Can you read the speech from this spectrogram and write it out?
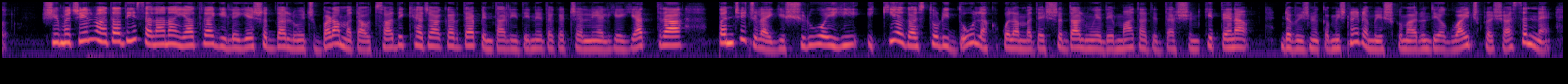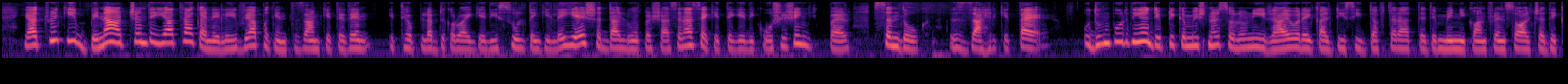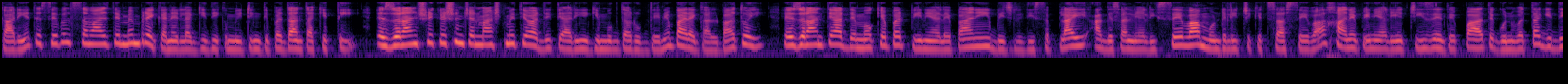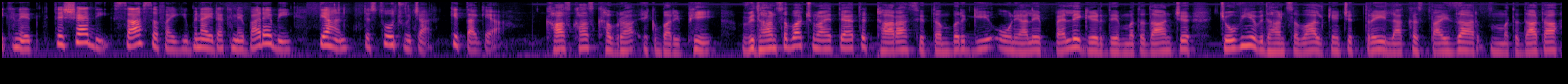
श्री मचेल माता दी सालाना यात्रा गी लेइयै श्रद्धालुएं च बड़ा मता उत्साह दिक्खेआ जा करदा ऐ पैंताली दिनें तगर चलने आह्ली एह् यात्रा पंजी जुलाई गी शुरू होई ही इक्की अगस्त तोड़ी दो लक्ख कोला मते श्रद्धालुएं दे माता दे दर्शन कीते न डिवीजनल कमिशनर रमेश कुमार हुंदी अगुवाई च प्रशासन नै यात्रुएं गी बिना अड़चन दे यात्रा करने लेई व्यापक इंतजाम कीते दे न इत्थै उपलब्ध करोआई गेदी स्हूलतें गी लेइयै श्रद्धालुएं प्रशासन आसेआ कीती गेदी कोशशें पर संदोख जाहिर कीता ऐ उधमपुर दियां डिप्टी कमिशनर सलोनी राय होरें कल टी सी दफ्तर आते दे मिनी कांफ्रेंस हाल च अधिकारिएं ते सिविल समाज दे मिम्बरें कन्नै लग्गी दी इक मीटिंग दी प्रधानता कीती इस दौरान श्री कृष्ण जन्माष्टमी त्यौहार दी त्यारिएं गी मुकदा रूप देने बारै गल्लबात होई इस दौरान त्यौहार दे मौके पर पीने आले पानी बिजली दी सप्लाई अग्ग सलने आली सेवा मुंडली चिकित्सा सेवा खाने पीने आलिएं चीजें दे भाऽ ते गुणवत्ता गी दिक्खने ते शैहर दी साफ सफाई गी बनाई रखने बारै बी ध्यान ते सोच विचार कीता गेआ खास खास खबरां इक बारी फ्ही विधानसभा चुनाएं तैह्त 18 सितंबर गी होने आह्ले पैह्ले गेड़ दे मतदान च 24 विधानसभा हलकें च त्रेई लक्ख सताई ज्हार मतदाता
